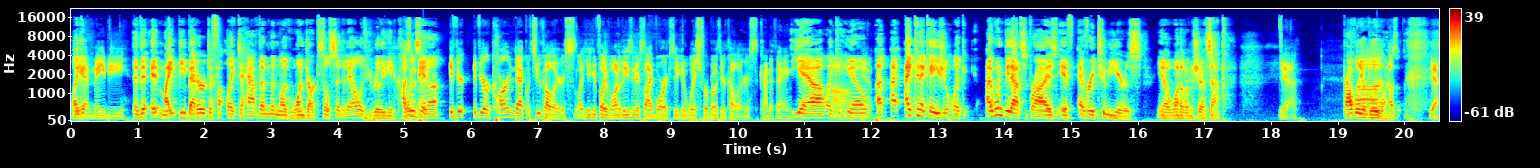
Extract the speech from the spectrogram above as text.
Like yeah, it, maybe. it, it might be better to like to have them than like one Darksteel Citadel if you really need color was say mana. if you're if you're a Karn deck with two colors, like you could play one of these in your sideboard, so you could wish for both your colors, kind of thing. Yeah, like Um, you know, yeah. I, I, I can occasionally like I wouldn't be that surprised if every two years you know one of Mm. them shows up. Yeah. Probably a blue Uh, one. Was- yeah.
